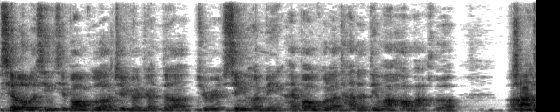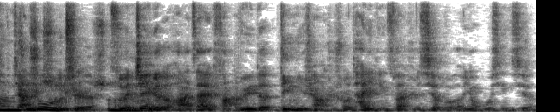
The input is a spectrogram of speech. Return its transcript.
泄露的信息包括了这个人的就是姓和名，还包括了他的电话号码和呃家庭家庭住住址。所以这个的话，在法律的定义上是说，他已经算是泄露了用户信息了。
